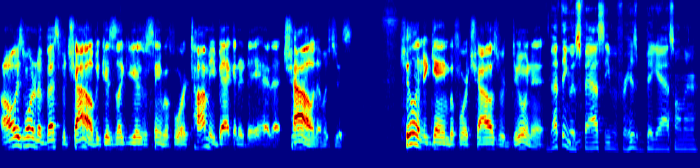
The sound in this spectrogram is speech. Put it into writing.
I always wanted a Vespa Ciao because, like you guys were saying before, Tommy back in the day had that Ciao that was just killing the game before Ciaos were doing it. That thing was fast even for his big ass on there.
